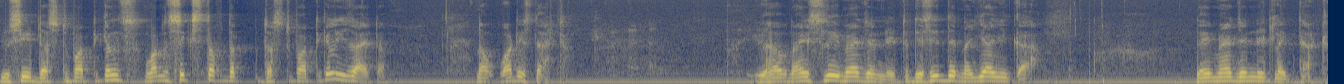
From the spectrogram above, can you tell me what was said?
you see dust particles. One sixth of the dust particle is atom. Now, what is that? You have nicely imagined it. This is the Naiyayika. They imagined it like that.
